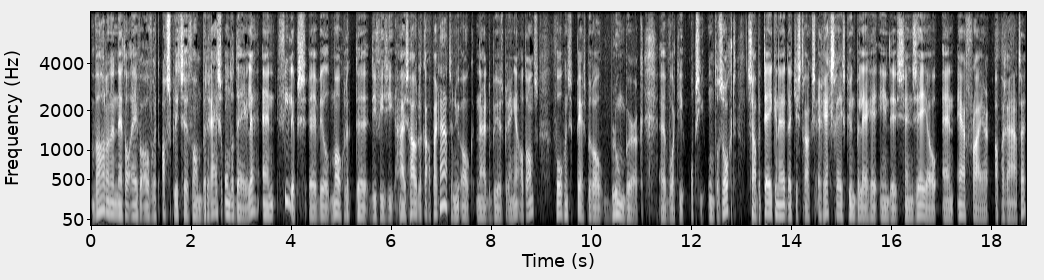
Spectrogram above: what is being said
We hadden het net al even over het afsplitsen van bedrijfsonderdelen. En Philips eh, wil mogelijk de divisie huishoudelijke apparaten nu ook naar de beurs brengen. Althans, volgens persbureau Bloomberg eh, wordt die optie onderzocht. Zou betekenen dat je straks rechtstreeks kunt beleggen in de Senseo en Airfryer apparaten.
